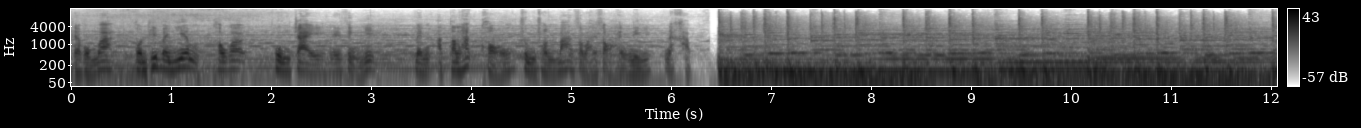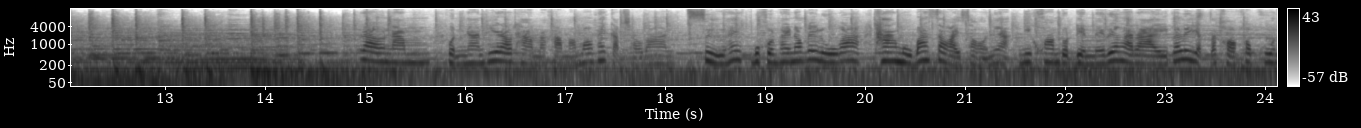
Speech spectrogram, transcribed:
แต่ผมว่าคนที่มาเยี่ยมเขาก็ภูมิใจในสิ่งที่เป็นอัตลักษณ์ของชุมชนบ้านสวายสอแห่งนี้นะครับ นำผลงานที่เราทำนะคะ มามอบให้กับชาวบ้าน สื่อให้บุคคลภายนอกได้รู้ว่า ทางหมู่บ้านสวายสอนเนี่ยมีความโดดเด่นในเรื่องอะไร ก็เลยอยากจะขอขอบคุณ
